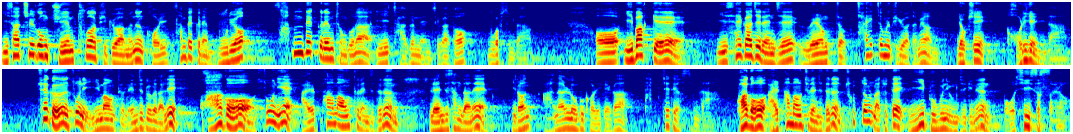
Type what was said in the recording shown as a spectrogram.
2470 GM2와 비교하면 거의 300g, 무려 300g 정도나 이 작은 렌즈가 더 무겁습니다. 어, 이 밖에 이 세 가지 렌즈의 외형적 차이점을 비교하자면 역시 거리계입니다. 최근 소니 E 마운트 렌즈들과 달리 과거 소니의 알파 마운트 렌즈들은 렌즈 상단에 이런 아날로그 거리계가 탑재되었습니다. 과거 알파 마운트 렌즈들은 초점을 맞출 때 이 부분이 움직이는 멋이 있었어요.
